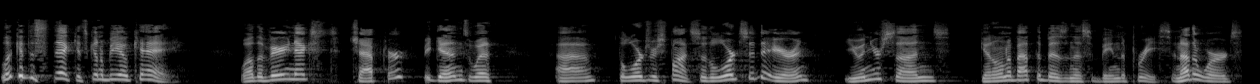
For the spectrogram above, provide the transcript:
look at the stick. It's going to be okay. Well, the very next chapter begins with uh, the Lord's response. So the Lord said to Aaron, you and your sons Get on about the business of being the priest. In other words,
